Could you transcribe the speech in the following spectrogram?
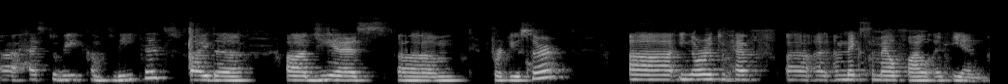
uh, has to be completed by the GS um, producer uh, in order to have uh, an XML file at the end.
